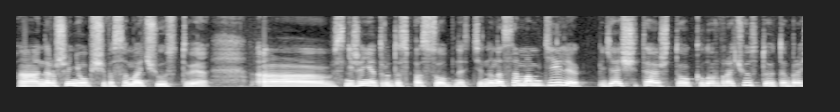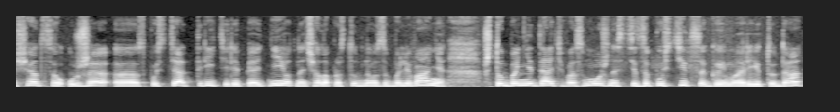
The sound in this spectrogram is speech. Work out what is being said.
а, нарушению общего самочувствия, а, снижение трудоспособности. Но на самом деле я считаю, что к лор-врачу стоит обращаться уже э, спустя 3-5 дней от начала простудного заболевания, чтобы не дать возможности запуститься гаймориту, да,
